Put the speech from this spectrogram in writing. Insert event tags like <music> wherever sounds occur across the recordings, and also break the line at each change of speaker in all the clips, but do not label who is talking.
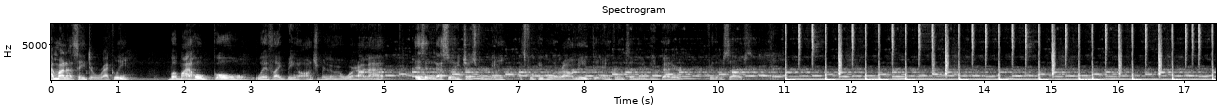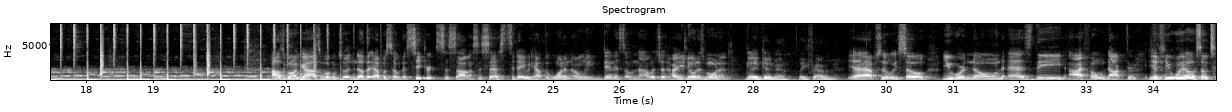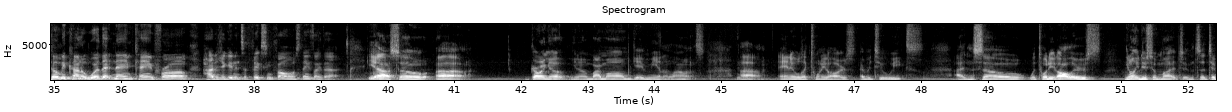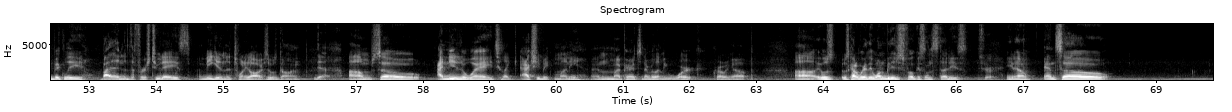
I might not say directly, but my whole goal with like being an entrepreneur and where I'm at isn't necessarily just for me. It's for people around me to influence them to be better for themselves.
How's it going, guys? And welcome to another episode of Secrets to Silent Success. Today we have the one and only Dennis Onalaja. How are you doing this morning?
Good, good, man. Thank you for having me.
Yeah, absolutely. So you were known as the iPhone doctor, if you will. So tell me kind of where that name came from. How did you get into fixing phones, things like that?
Yeah, so uh, growing up, you know, my mom gave me an allowance, uh, and it was like twenty dollars every two weeks. And so with twenty dollars, you can only do so much. And so typically by the end of the first two days of me getting the twenty dollars, it was gone.
Yeah.
Um, so I needed a way to like actually make money, and my parents never let me work growing up. Uh, it was it was kind of weird. They wanted me to just focus on studies,
Sure.
you know, and so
